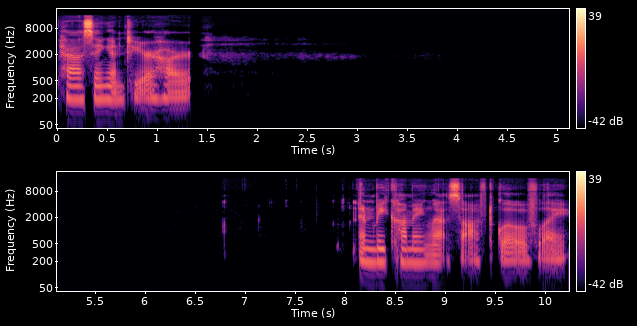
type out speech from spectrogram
passing into your heart. And becoming that soft glow of light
